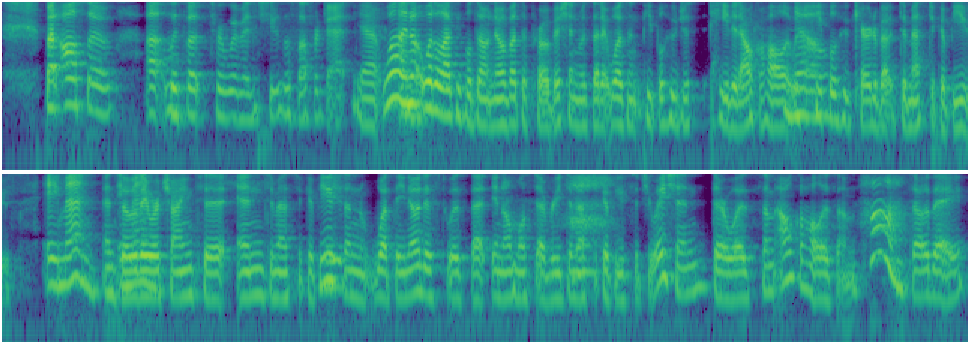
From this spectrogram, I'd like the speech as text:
But also uh, with votes for women, she was a suffragette. yeah. Well, I know what a lot of people don't know about the prohibition was that it wasn't people who just hated alcohol; it was No. people who cared about domestic abuse. Amen. And so Amen. they were trying to end domestic abuse. And what they noticed was that in almost every domestic abuse situation, there was some alcoholism. Huh. And so they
